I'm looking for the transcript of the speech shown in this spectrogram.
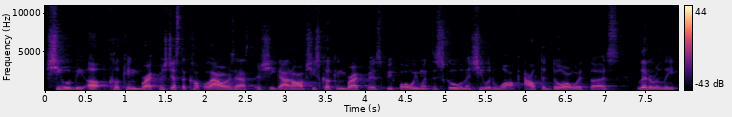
she would be up cooking breakfast just a couple hours after she got off. She's cooking breakfast before we went to school, and she would walk out the door with us, literally,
